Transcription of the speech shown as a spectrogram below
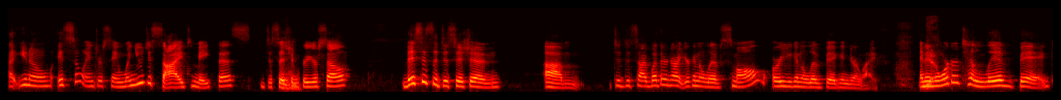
uh, you know it's so interesting when you decide to make this decision mm-hmm. for yourself this is a decision um, to decide whether or not you're going to live small or you're going to live big in your life and yeah. in order to live big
